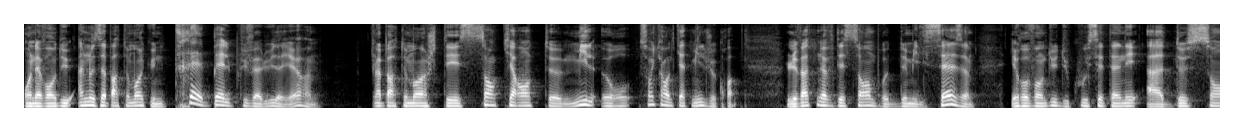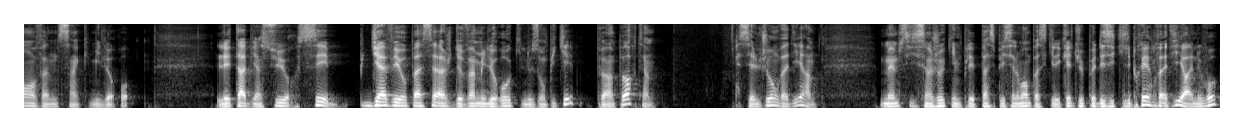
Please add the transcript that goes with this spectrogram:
On a vendu un de nos appartements avec une très belle plus-value d'ailleurs. Appartement acheté 140 000 euros, 144 000 je crois, le 29 décembre 2016 et revendu du coup cette année à 225 000 euros. L'État bien sûr s'est gavé au passage de 20 000 euros qu'ils nous ont piqué, peu importe. C'est le jeu on va dire, même si c'est un jeu qui me plaît pas spécialement parce qu'il est quelque peu déséquilibré on va dire à nouveau.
